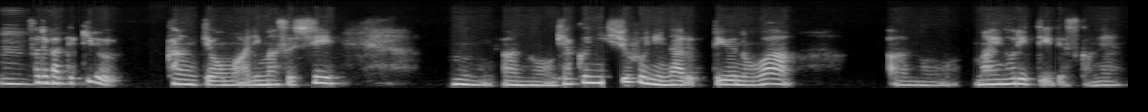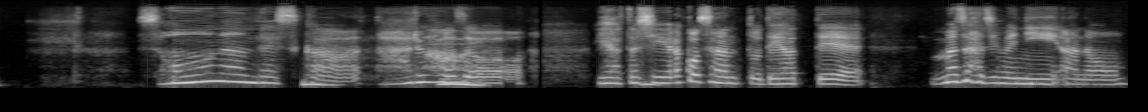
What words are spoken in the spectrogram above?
うんそれができる環境もありますし、うん、あの、逆に主婦になるっていうのは、あの、マイノリティですかね。そうなんですか。なるほど。、はいや、私、あこさんと出会って、まずはじめに、あの、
